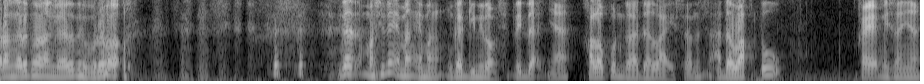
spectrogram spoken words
Orang Garut orang Garut ya, Bro. Enggak, maksudnya emang emang enggak gini loh. Setidaknya kalaupun nggak ada license, ada waktu kayak misalnya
